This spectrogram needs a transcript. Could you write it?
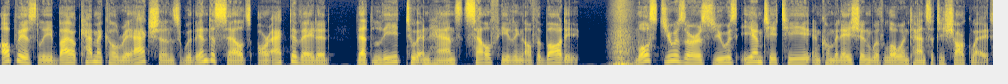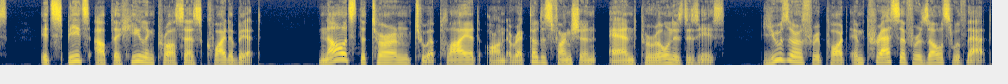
Obviously, biochemical reactions within the cells are activated that lead to enhanced self healing of the body. Most users use EMTT in combination with low intensity shock waves. It speeds up the healing process quite a bit. Now it's the turn to apply it on erectile dysfunction and Peyronie's disease. Users report impressive results with that.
